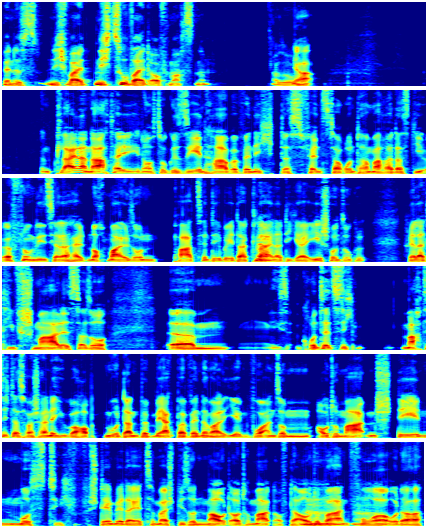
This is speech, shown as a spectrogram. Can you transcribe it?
wenn es nicht weit, nicht zu weit aufmachst. Ne? Also ja. Ein kleiner Nachteil, den ich noch so gesehen habe, wenn ich das Fenster runter mache, dass die Öffnung, die ist ja dann halt noch mal so ein paar Zentimeter kleiner, ja. die ja eh schon so relativ schmal ist. Also ähm, ich, grundsätzlich macht sich das wahrscheinlich überhaupt nur dann bemerkbar, wenn du mal irgendwo an so einem Automaten stehen musst. Ich stelle mir da jetzt zum Beispiel so einen Mautautomat auf der Autobahn mm, vor mm. oder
